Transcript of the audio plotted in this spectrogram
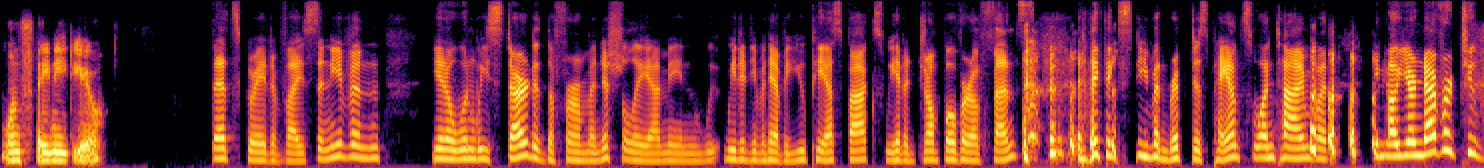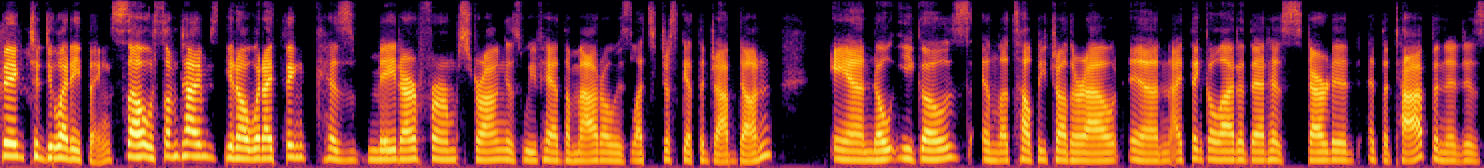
once they need you. That's great advice. And even, you know, when we started the firm initially, I mean, we, we didn't even have a UPS box. We had to jump over a fence. and I think Stephen ripped his pants one time, but you know, you're never too big to do anything. So sometimes, you know, what I think has made our firm strong is we've had the motto is let's just get the job done and no egos and let's help each other out. And I think a lot of that has started at the top and it has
